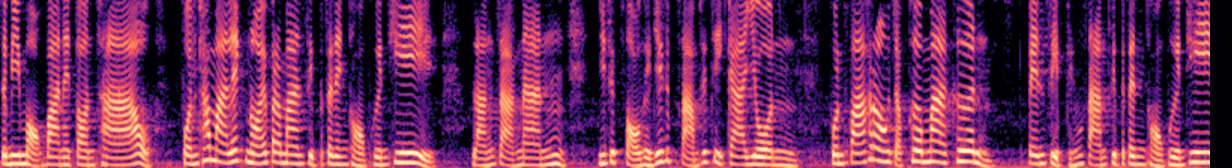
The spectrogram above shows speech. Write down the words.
จะมีหมอกบางในตอนเช้า ฝนเข้ามาเล็กน้อยประมาณ 10%ของพื้นที่ หลังจากนั้น 22-23พฤศจิกายน ฝนฟ้าขนองจะเพิ่มมากขึ้น เป็น 10-30%ของพื้นที่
